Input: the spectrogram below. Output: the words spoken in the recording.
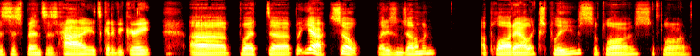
the suspense is high. It's gonna be great. Uh but uh but yeah, so ladies and gentlemen, applaud Alex, please. Applause, applause,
